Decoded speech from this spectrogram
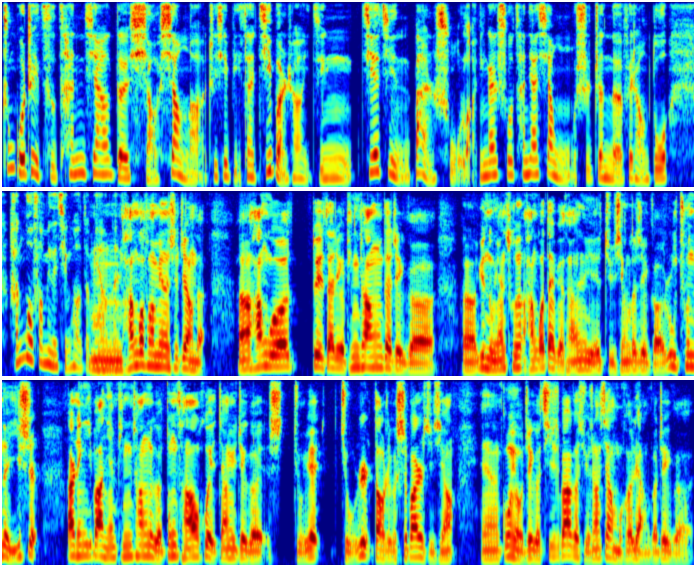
中国这次参加的小项啊，这些比赛基本上已经接近半数了，应该说参加项目是真的非常多。韩国方面的情况怎么样呢？嗯，韩国方面呢是这样的，呃，韩国。队，在这个平昌的这个呃运动员村，韩国代表团也举行了这个入村的仪式。二零一八年平昌这个冬残奥会将于这个九月。九日到这个十八日举行，嗯，共有这个七十八个雪上项目和两个这个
